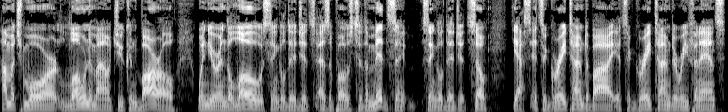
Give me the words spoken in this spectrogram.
how much more loan amount you can borrow when you're in the low single digits as opposed to the mid single digits. So yes, it's a great time to buy. It's a great time to refinance.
